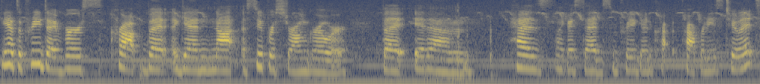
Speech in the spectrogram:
yeah it's a pretty diverse crop but again not a super strong grower. But it um, has like I said some pretty good properties to it.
